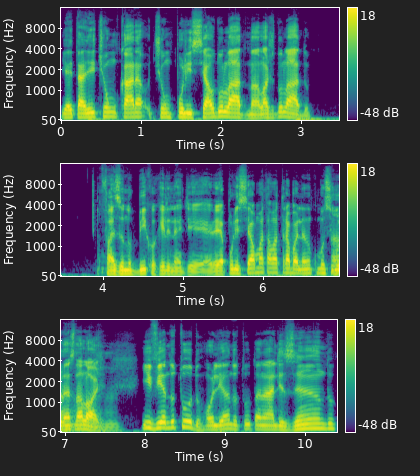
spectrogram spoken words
E aí tá ali, tinha um cara, tinha um policial do lado, na loja do lado fazendo bico aquele, né? De, ele é policial, mas estava trabalhando como segurança uhum, da loja. Uhum. E vendo tudo, olhando tudo, analisando.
